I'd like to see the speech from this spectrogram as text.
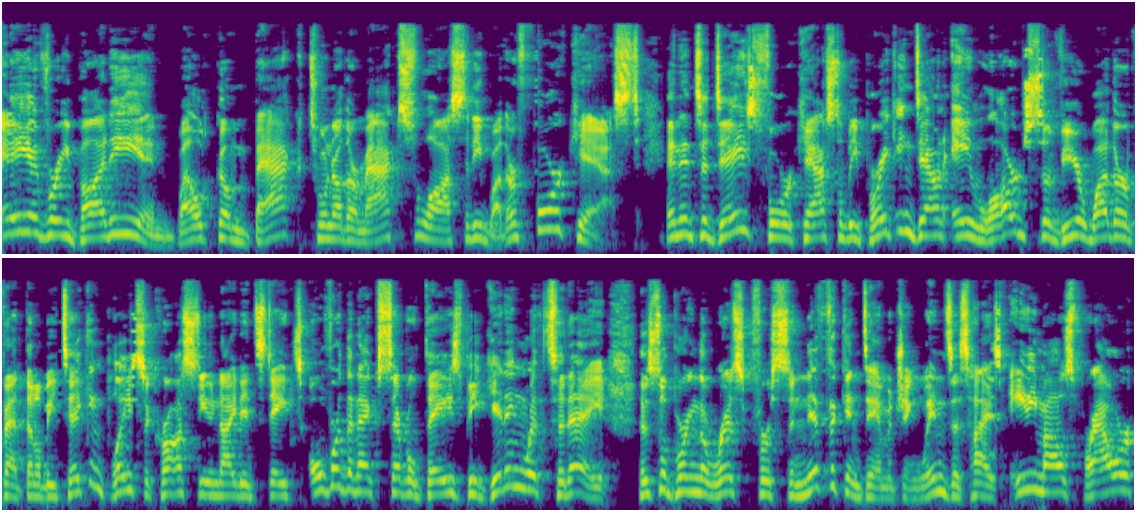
Hey everybody and welcome back to another Max Velocity weather forecast. And in today's forecast, we'll be breaking down a large severe weather event that'll be taking place across the United States over the next several days, beginning with today. This will bring the risk for significant damaging winds as high as 80 miles per hour,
